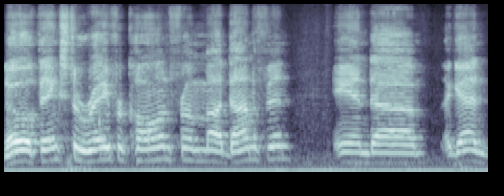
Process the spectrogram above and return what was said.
No, thanks to Ray for calling from uh, Donovan, and uh, again,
